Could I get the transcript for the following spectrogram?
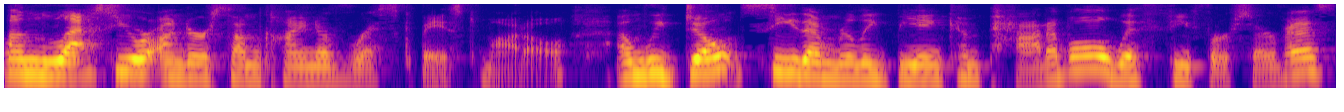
unless you're under some kind of risk based model. And we don't see them really being compatible with fee for service.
